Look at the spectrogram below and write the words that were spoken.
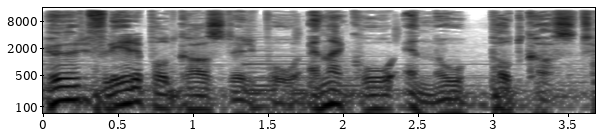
Hør flere podkaster på nrk.no podkast.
